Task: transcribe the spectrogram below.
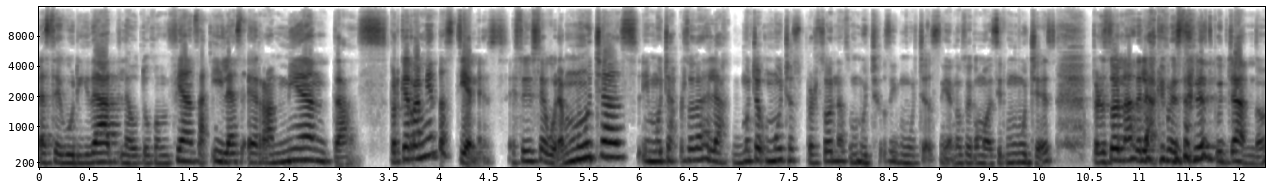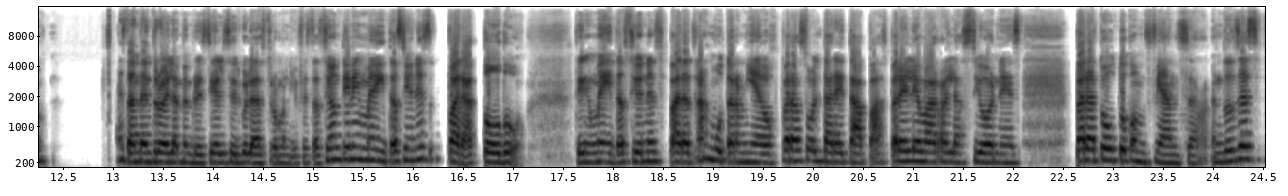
la seguridad, la autoconfianza y las herramientas. Porque herramientas tienes, estoy segura. Muchas y muchas personas de las, muchas personas, muchos y muchas, ya no sé cómo decir muchas, personas de las que me están escuchando, están dentro de la membresía del Círculo de Astromanifestación, tienen meditaciones para todo. Tienen meditaciones para transmutar miedos, para soltar etapas, para elevar relaciones, para tu autoconfianza. Entonces,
